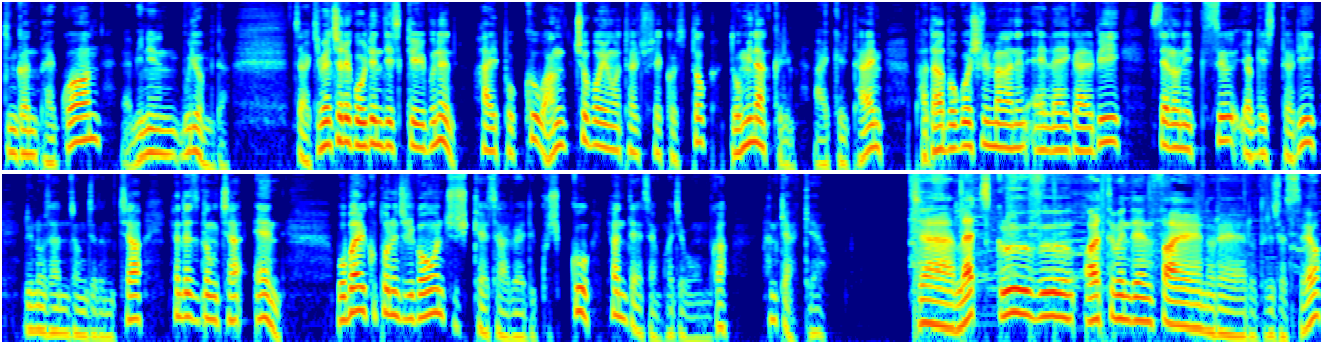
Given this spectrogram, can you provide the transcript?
긴 건 100원, 미니는 무료입니다. 자, 김현철의 골든디스크 1부는 하이포크 왕초보 영어 탈출 해커스톡, 도미나 크림, 아이클타임, 받아보고 실망하는 LA 갈비, 셀로닉스, 여기스터리, 르노삼성자동차, 현대자동차 N, 모바일 쿠폰은 즐거운 주식회사 레드99, 현대해상 화재보험과 함께 할게요. 자, Let's Groove, Earth, Wind and Fire의 노래로 들으셨어요.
